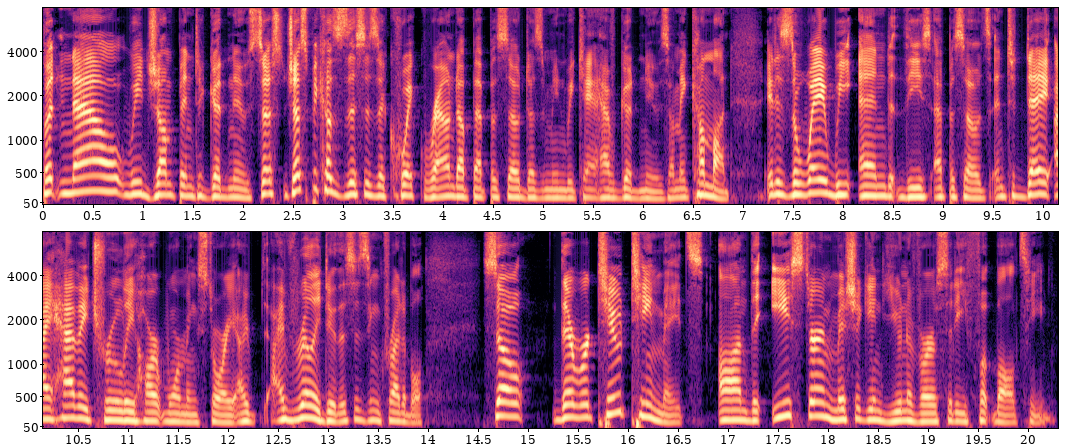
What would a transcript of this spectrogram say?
But now we jump into good news. Just just because this is a quick roundup episode doesn't mean we can't have good news. I mean, come on. It is the way we end these episodes. And today I have a truly heartwarming story. I I really do. This is incredible. So, there were two teammates on the Eastern Michigan University football team.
